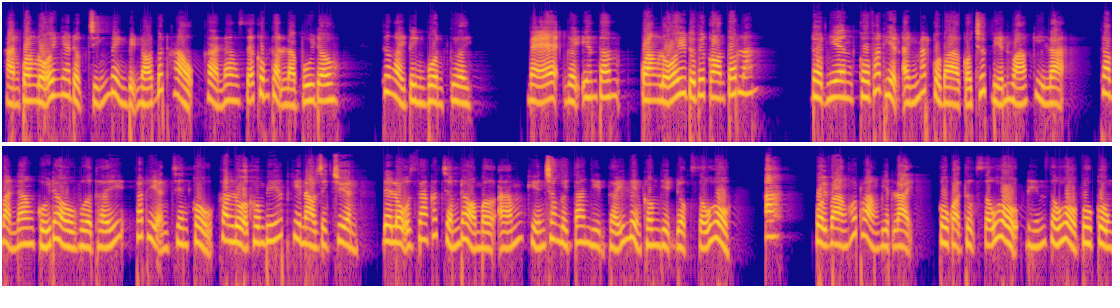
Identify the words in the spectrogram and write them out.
Hàn Quang Lỗi nghe được chính mình bị nói bất hảo, khả năng sẽ không thật là vui đâu. Thương Hải Tình buồn cười. "Mẹ, người yên tâm, Quang Lỗi đối với con tốt lắm." Đột nhiên, cô phát hiện ánh mắt của bà có chút biến hóa kỳ lạ. Theo bản năng cúi đầu vừa thấy, phát hiện trên cổ khăn lụa không biết khi nào dịch chuyển, để lộ ra các chấm đỏ mờ ám khiến cho người ta nhìn thấy liền không nhịn được xấu hổ. A, vội vàng hốt hoảng biệt lại, cô quả thực xấu hổ đến xấu hổ vô cùng,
